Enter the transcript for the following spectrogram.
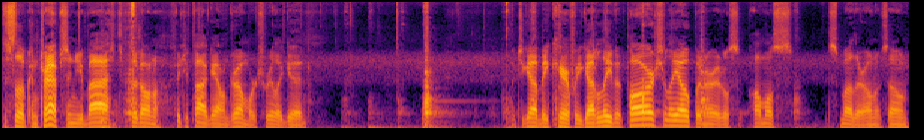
This little contraption you buy to put on a 55 gallon drum works really good. But you gotta be careful. You gotta leave it partially open or it'll almost smother on its own.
